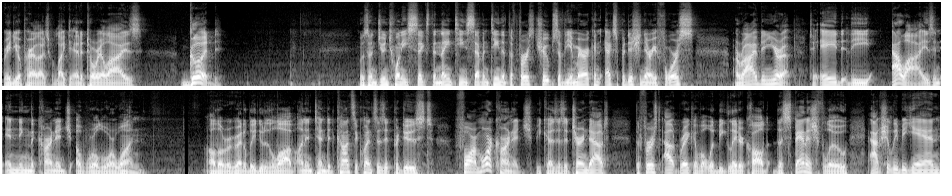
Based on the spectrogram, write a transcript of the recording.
Radio Parallax would like to editorialize Good! It was on June 26th, in 1917, that the first troops of the American Expeditionary Force arrived in Europe to aid the Allies in ending the carnage of World War I. Although, regrettably, due to the law of unintended consequences, it produced far more carnage because, as it turned out, the first outbreak of what would be later called the Spanish flu actually began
